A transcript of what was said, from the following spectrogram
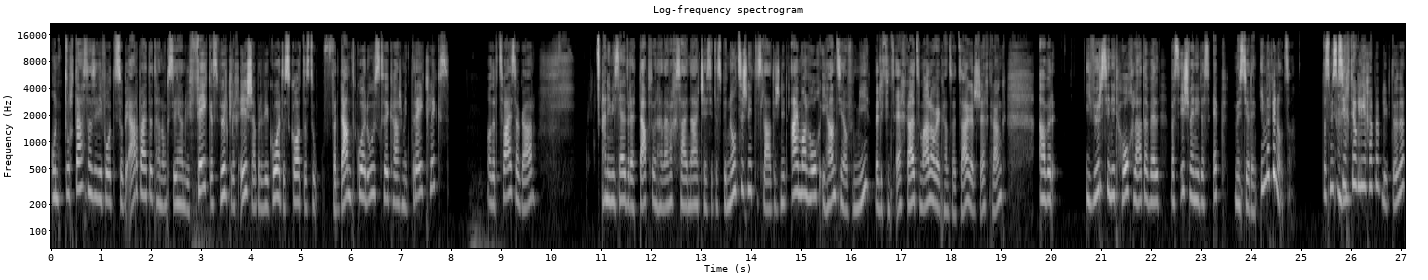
Und durch das, dass ich die Fotos so bearbeitet habe und gesehen habe, wie fake es wirklich ist, aber wie gut es geht, dass du verdammt gut ausgesehen hast mit drei Klicks, oder zwei sogar, habe ich mich selber ertappt und habe einfach gesagt, nein, Jessie, das benutze ich nicht, das lade ich nicht einmal hoch. Ich habe sie noch für mich, weil ich finde es echt geil zum Anschauen, ich kann es heute sagen, das ist echt krank. Aber ich würde sie nicht hochladen, weil was ist, wenn ich das App müsste ja dann immer benutzen? Dass mein Gesicht ja gleich bleibt, oder?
